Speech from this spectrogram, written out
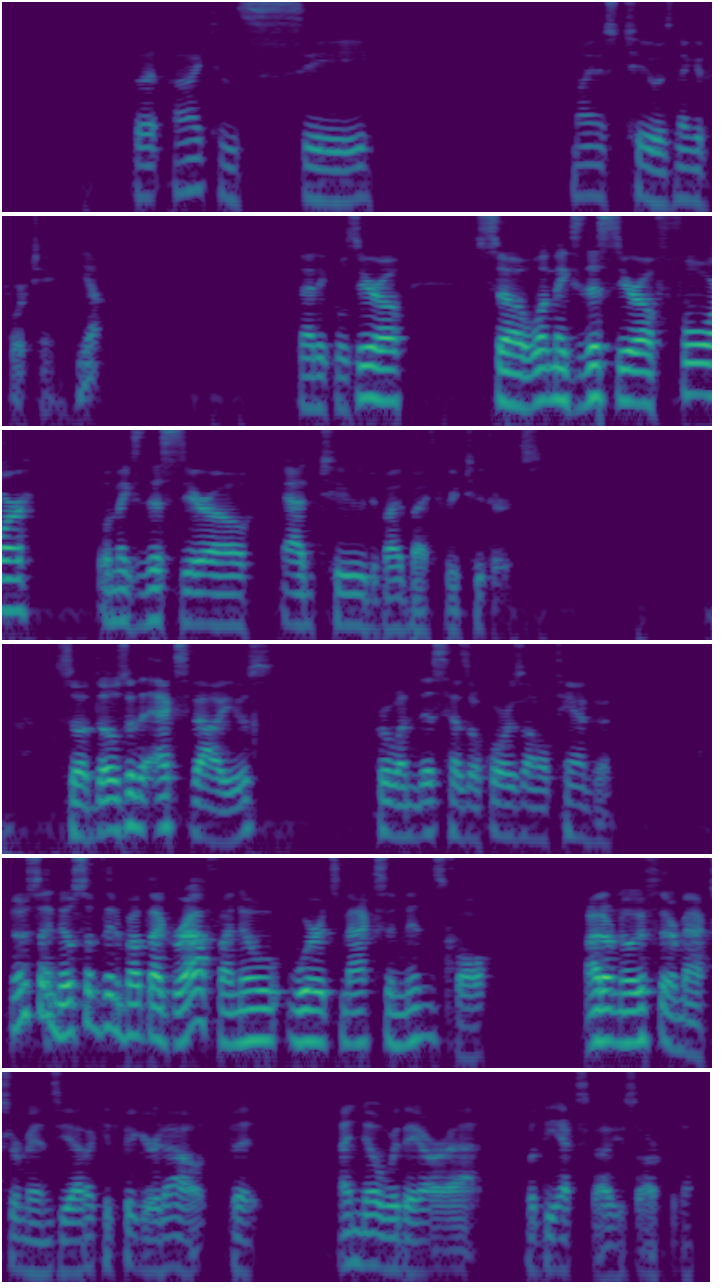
But I can see minus 2 is negative 14. Yep. That equals 0. So what makes this 0? 4. What makes this 0? Add 2, divide by 3, 2 thirds. So those are the x values for when this has a horizontal tangent. Notice I know something about that graph. I know where its max and mins fall. I don't know if they're max or mins yet. I could figure it out, but I know where they are at, what the x values are for them.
